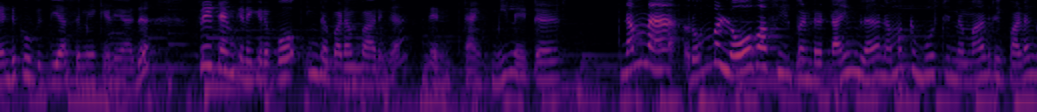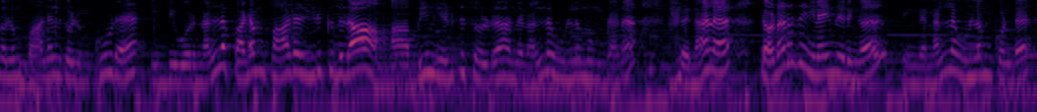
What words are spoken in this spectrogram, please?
ரெண்டுக்கும் வித்தியாசமே கிடையாது. ஃப்ரீ டைம் கிடைக்கிறப்போ இந்த படம் பாருங்கள் தென் தேங்க் மீ லேட்டர் நம்ம ரொம்ப லோவாக ஃபீல் பண்ணுற டைமில் நமக்கு பூஸ்ட் இந்த மாதிரி படங்களும் பாடல்களும் கூட இப்படி ஒரு நல்ல படம் பாடல் இருக்குதுடா அப்படின்னு எடுத்து சொல்கிற அந்த நல்ல உள்ளமும் தானே? அதனால் தொடர்ந்து இணைந்திருங்கள். இந்த நல்ல உள்ளம் கொண்ட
